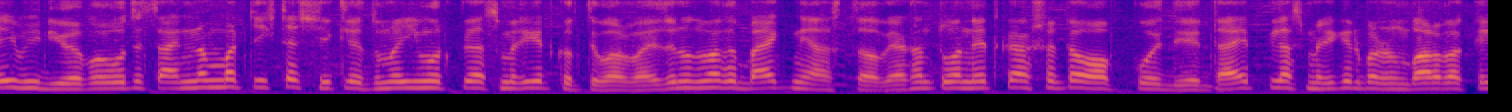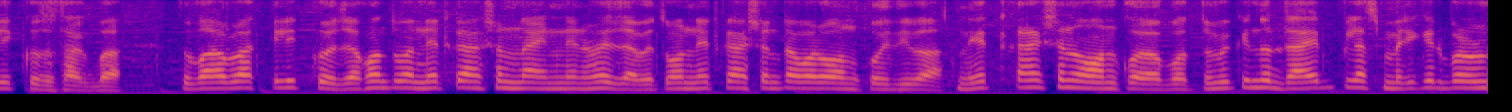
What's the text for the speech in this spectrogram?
এই ভিডিওর পরবর্তী চার নম্বর টিক্সটা শিখলে তোমরা ইমোট প্লাস মেডিকেট করতে পারবা। এই জন্য তোমাকে বাইক নিয়ে আসতে হবে। এখন তোমার নেট কানেকশনটা অফ করে দিয়ে ডাইভ প্লাস মেডিকেট বাটন বারবার ক্লিক করতে থাকবা। তো বারবার ক্লিক করে, যখন তোমার নেট কানেকশন নাইন নাইন হয়ে যাবে, তোমার নেট কানেকশনটা আবার অন করে দিবা। নেট কানেকশন অন করার পর তুমি কিন্তু drive plus medicate button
